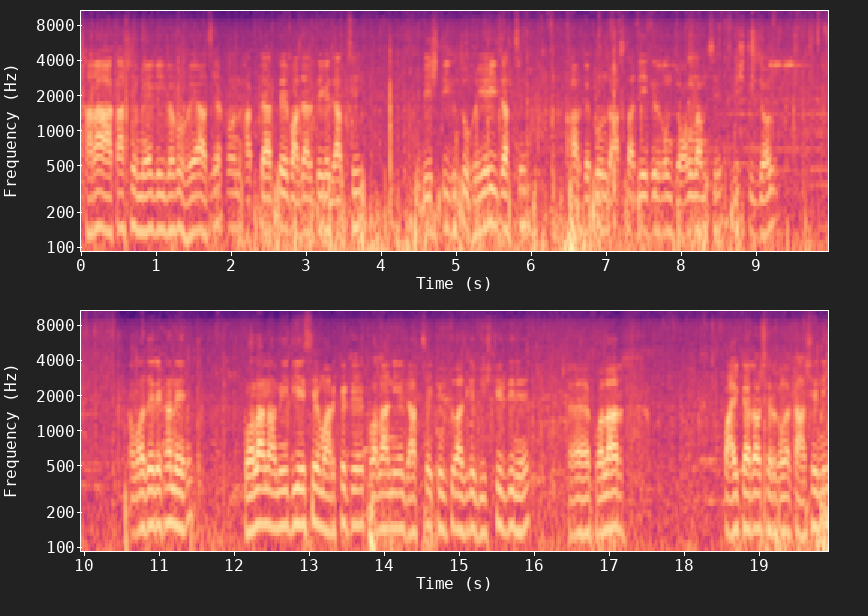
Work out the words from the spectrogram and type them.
সারা আকাশে মেঘ এইভাবে হয়ে আছে। এখন হাঁটতে হাঁটতে বাজার দিকে যাচ্ছি। বৃষ্টি কিন্তু হয়েই যাচ্ছে। আর দেখুন, রাস্তা দিয়ে কীরকম জল নামছে, বৃষ্টির জল। আমাদের এখানে কলা নামিয়ে দিয়েছে, মার্কেটে কলা নিয়ে যাচ্ছে, কিন্তু আজকে বৃষ্টির দিনে কলার পাইকাররাও সেরকম একটা আসেনি।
